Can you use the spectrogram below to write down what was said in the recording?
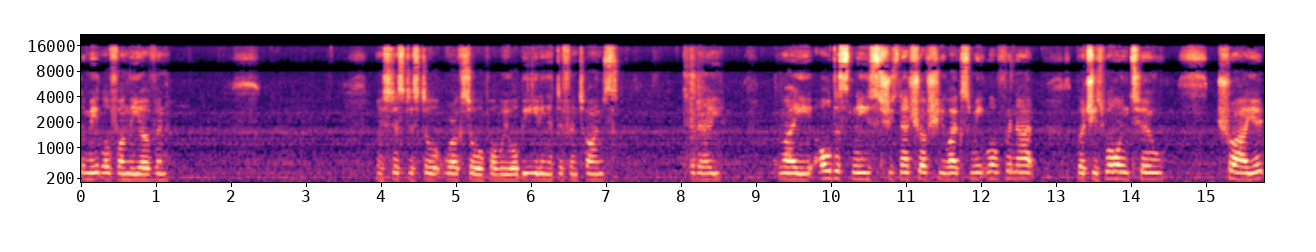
the meatloaf on the oven. My sister still at work, so we'll probably all be eating at different times today. My oldest niece, she's not sure if she likes meatloaf or not, but she's willing to try it,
